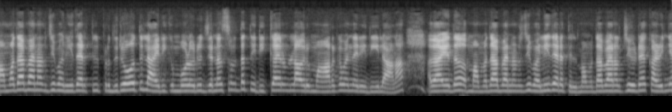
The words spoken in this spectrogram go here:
മമതാ ബാനർജി വലിയ തരത്തിൽ പ്രതിരോധത്തിലായിരിക്കുമ്പോൾ ഒരു ജനശ്രദ്ധ തിരിക്കാനുള്ള ഒരു മാർഗം എന്ന രീതിയിലാണ്. അതായത് മമതാ ബാനർജി വലിയ തരത്തിൽ മമതാ ബാനർജിയുടെ കഴിഞ്ഞ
